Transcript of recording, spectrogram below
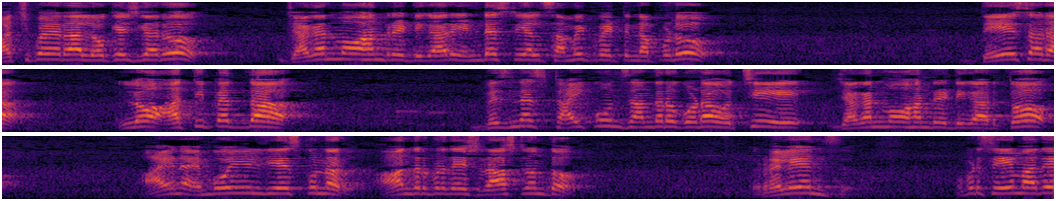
మర్చిపోయారా లోకేష్ గారు? జగన్మోహన్ రెడ్డి గారు ఇండస్ట్రియల్ సమ్మిట్ పెట్టినప్పుడు దేశలో అతిపెద్ద బిజినెస్ టైకూన్స్ అందరూ కూడా వచ్చి జగన్మోహన్ రెడ్డి గారితో ఆయన ఎంఓఈలు చేసుకున్నారు ఆంధ్రప్రదేశ్ రాష్ట్రంతో. రిలయన్స్ ఇప్పుడు సేమ్ అదే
